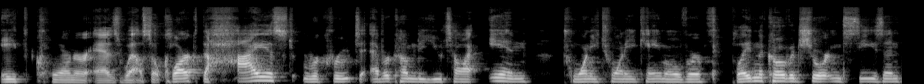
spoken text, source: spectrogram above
eighth corner as well. So, Clark, the highest recruit to ever come to Utah in 2020 came over, played in the COVID shortened season.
